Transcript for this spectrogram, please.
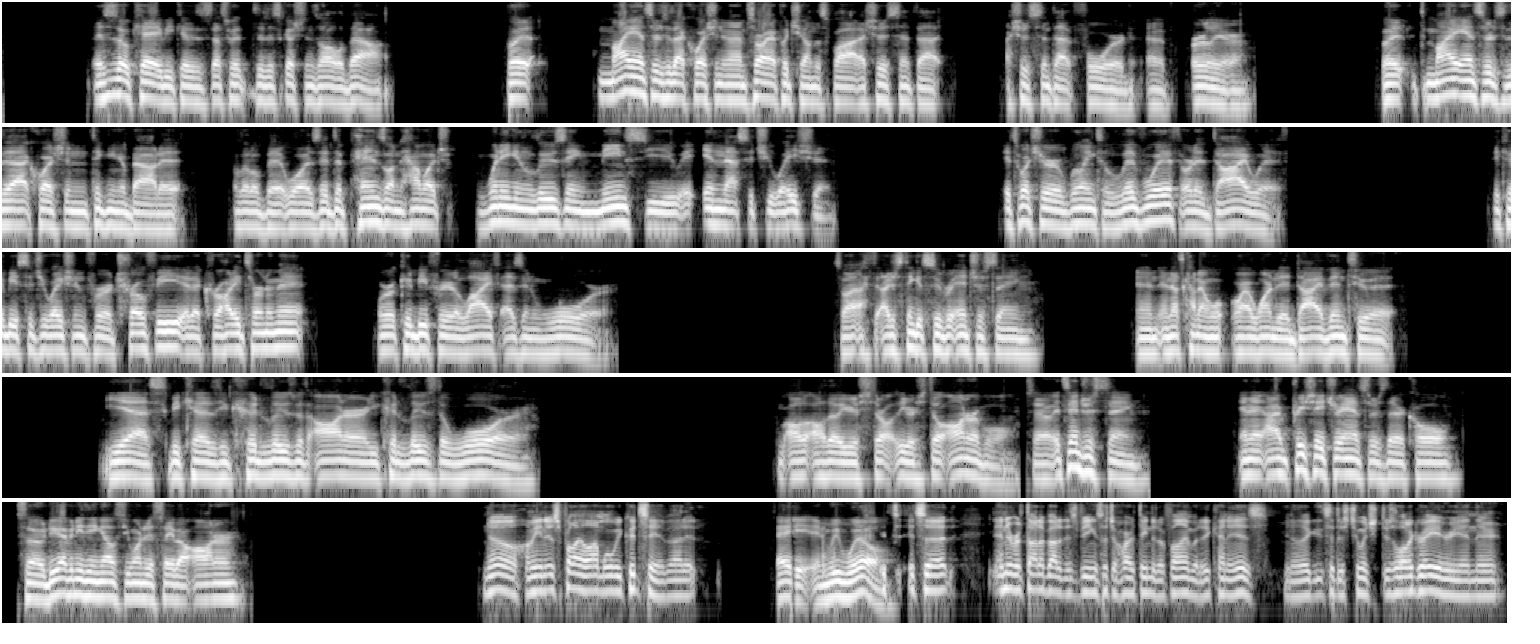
This is okay because that's what the discussion's all about. But my answer to that question, and I'm sorry I put you on the spot. I should have sent that. I should have sent that forward uh, earlier. But my answer to that question, thinking about it a little bit, was it depends on how much winning and losing means to you in that situation. It's what you're willing to live with or to die with. It could be a situation for a trophy at a karate tournament, or it could be for your life, as in war. So I, I just think it's super interesting, and and that's kind of why I wanted to dive into it. Yes, because you could lose with honor, you could lose the war. Although you're still you're still honorable, so it's interesting, and I appreciate your answers there, Cole. So, do you have anything else you wanted to say about honor? No, I mean, there's probably a lot more we could say about it. Hey, and we will. It's it's a. I never thought about it as being such a hard thing to define, but it kind of is. You know, like you said, there's too much. There's a lot of gray area in there.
